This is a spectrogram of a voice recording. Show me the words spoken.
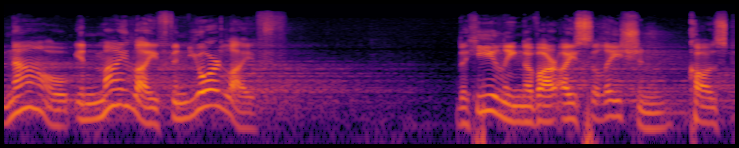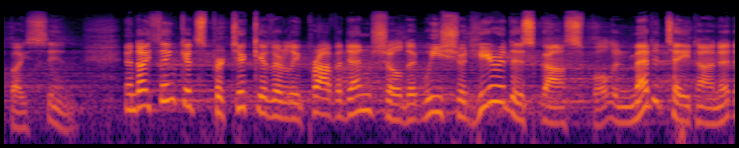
now in my life, in your life. The healing of our isolation caused by sin. And I think it's particularly providential that we should hear this gospel and meditate on it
